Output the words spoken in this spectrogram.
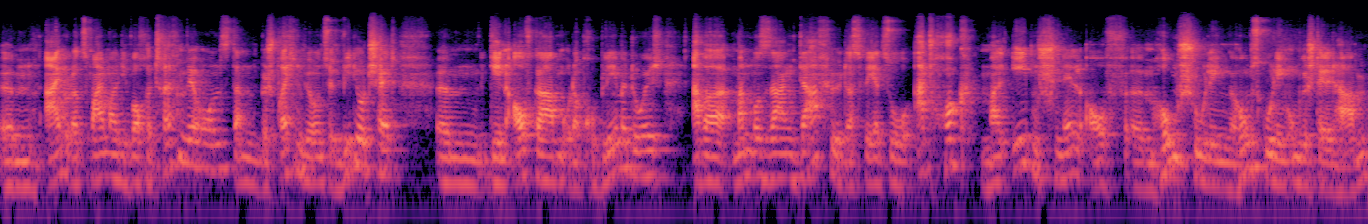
Ähm, ein oder zweimal die Woche treffen wir uns, dann besprechen wir uns im Videochat, ähm, gehen Aufgaben oder Probleme durch. Aber man muss sagen, dafür, dass wir jetzt so ad hoc mal eben schnell auf ähm, Homeschooling, Homeschooling umgestellt haben,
